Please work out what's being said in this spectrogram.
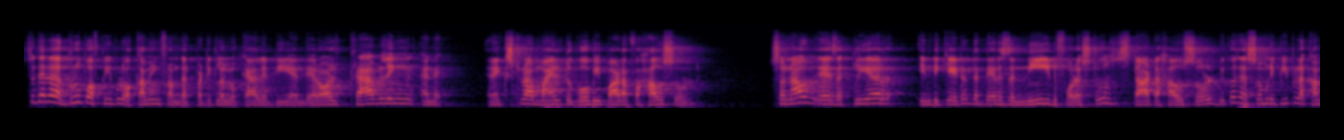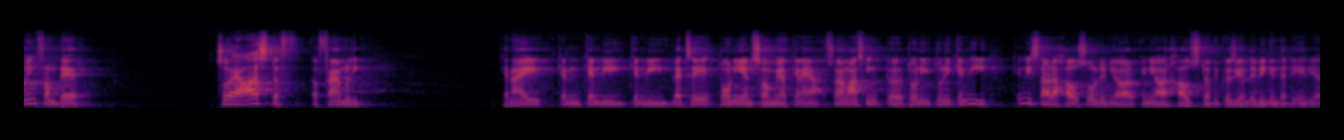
So there are a group of people who are coming from that particular locality and they're all traveling an, an extra mile to go be part of a household. So now there's a clear indicator that there is a need for us to start a household because there's so many people are coming from there. So I asked a, family, can I, can, can we, can we, let's say Tony and Soumya, can I, so I'm asking uh, Tony, Tony, can we, can we start a household in your, in your house because you're living in that area?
